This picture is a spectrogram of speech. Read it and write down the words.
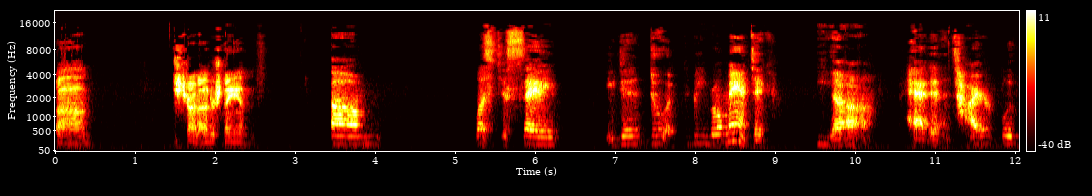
um, just trying to understand? Um, let's just say he didn't do it to be romantic. He uh, had an entire blue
